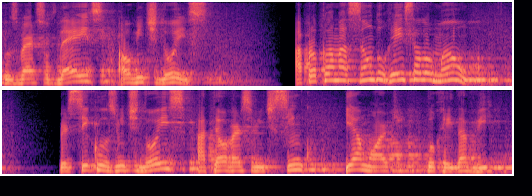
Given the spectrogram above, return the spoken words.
dos versos 10 ao 22. A proclamação do rei Salomão, versículos 22 até o verso 25, e a morte do rei Davi.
